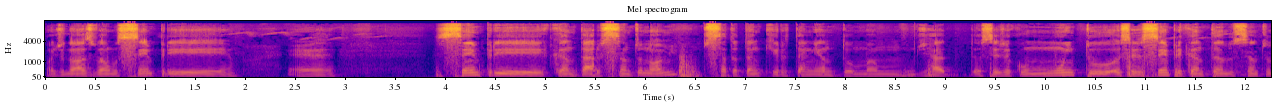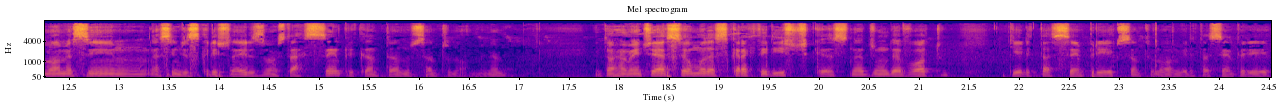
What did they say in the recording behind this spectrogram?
onde nós vamos sempre é, sempre cantar o santo nome, Satatan Kirtanyantomam, ou seja, com muito, ou seja, sempre cantando o santo nome, assim, assim diz Cristo, né? eles vão estar sempre cantando o santo nome, né? Então, realmente, essa é uma das características né, de um devoto, que ele está sempre, o santo nome, ele está sempre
